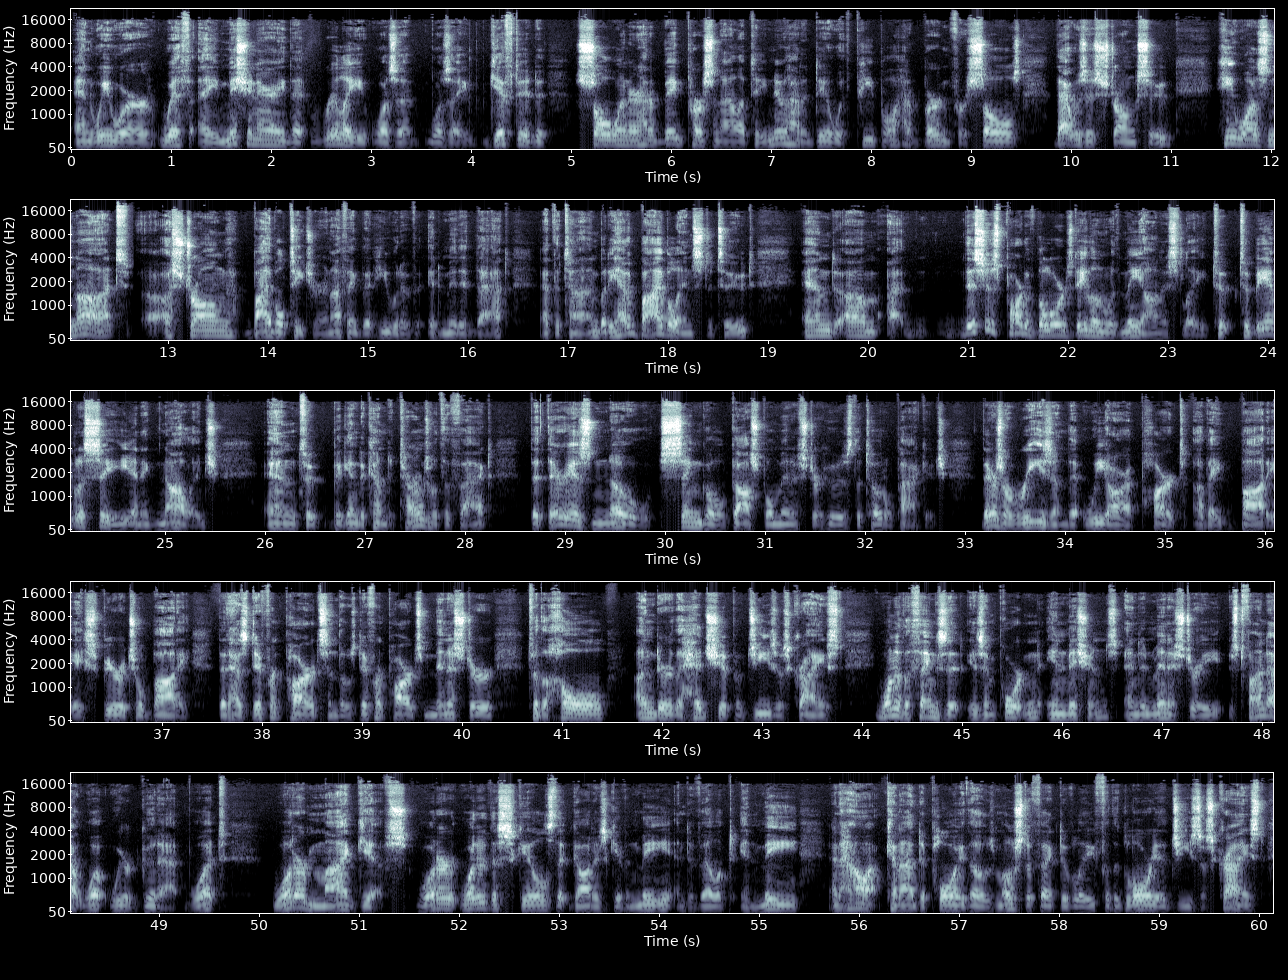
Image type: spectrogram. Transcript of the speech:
and we were with a missionary that really was a was a gifted soul winner, had a big personality, knew how to deal with people, had a burden for souls. That was his strong suit. He was not a strong Bible teacher, and I think that he would have admitted that at the time, but he had a Bible Institute. And um, I, this is part of the Lord's dealing with me, honestly, to, to be able to see and acknowledge and to begin to come to terms with the fact that there is no single gospel minister who is the total package. There's a reason that we are a part of a body, a spiritual body that has different parts, and those different parts minister to the whole under the headship of Jesus Christ. One of the things that is important in missions and in ministry is to find out what we're good at. What what are my gifts? What are what are the skills that God has given me and developed in me and how can I deploy those most effectively for the glory of Jesus Christ?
